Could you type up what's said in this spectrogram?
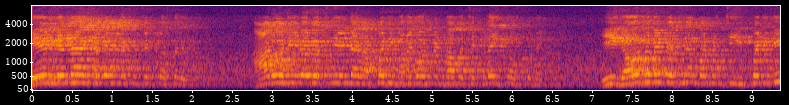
ఏడు నెలల కళ్యాణ లక్ష్మి చెక్కులు వస్తలేవు ఆడోడు ఈడోడు వచ్చినాయంటే అవి అప్పటి మన గవర్నమెంట్ బాబా చెక్కులే ఇంకా వస్తున్నాయి ఈ గవర్నమెంట్ వచ్చినప్పటి నుంచి ఇప్పటికీ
